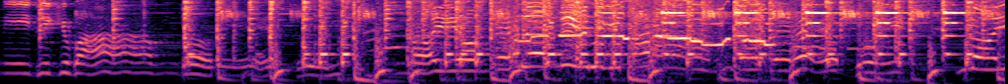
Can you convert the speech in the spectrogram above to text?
নিরিগ বান্দরে তুই নয়নের নিরিগ তুই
